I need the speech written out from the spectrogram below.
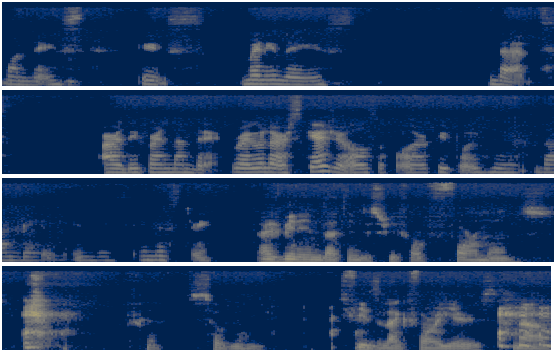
Mondays. It's many days that are different than the regular schedules of other people who don't live in this industry. I've been in that industry for four months. so long. It feels like four years now,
